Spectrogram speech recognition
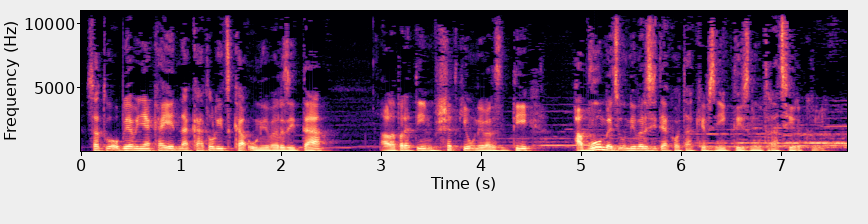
sa tu objaví nejaká jedna katolická univerzita, ale predtým všetky univerzity a vôbec univerzity ako také vznikli znútra cirkvy.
